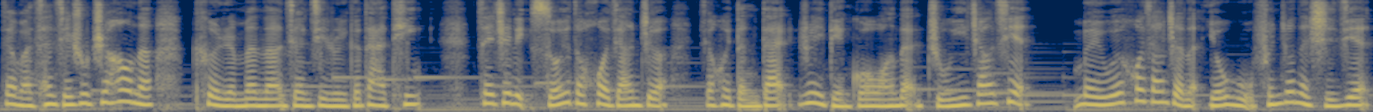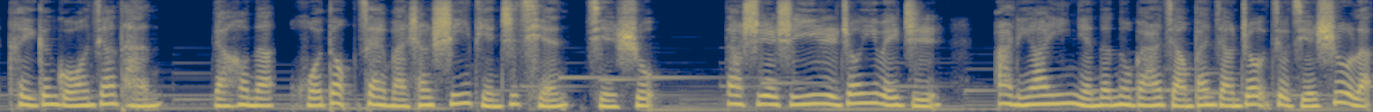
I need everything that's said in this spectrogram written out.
在晚餐结束之后呢，客人们呢将进入一个大厅，在这里，所有的获奖者将会等待瑞典国王的逐一召见。每位获奖者呢有五分钟的时间可以跟国王交谈。然后呢，活动在晚上十一点之前结束，到十月十一日周一为止，二零二一年的诺贝尔奖颁奖周就结束了，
